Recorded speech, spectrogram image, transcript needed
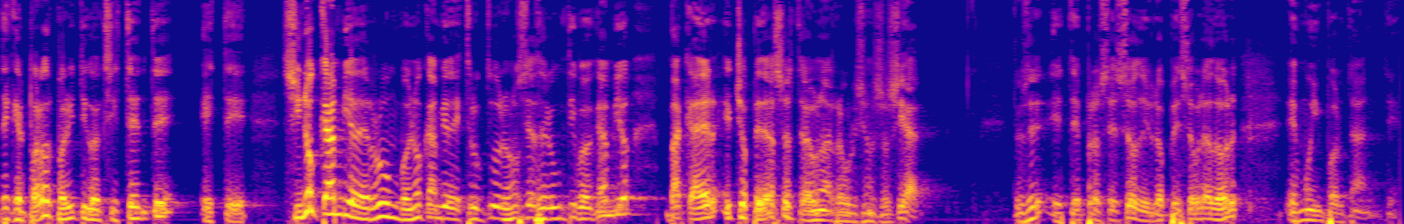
de que el poder político existente, este, si no cambia de rumbo, no cambia de estructura, no se hace algún tipo de cambio, va a caer hecho pedazos tras una revolución social. Entonces, este proceso de López Obrador es muy importante.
